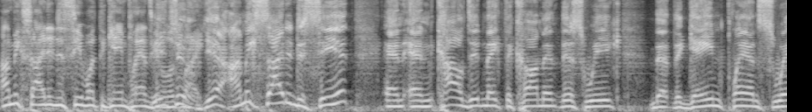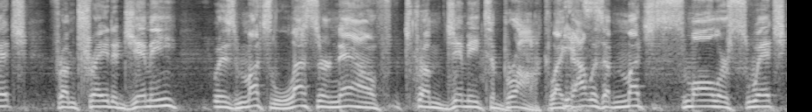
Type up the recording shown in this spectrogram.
I'm excited to see what the game plan's going to look too. like. Yeah, I'm excited to see it. And and Kyle did make the comment this week that the game plan switch from Trey to Jimmy was much lesser now f- from Jimmy to Brock. Like Yes. that was a much smaller switch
